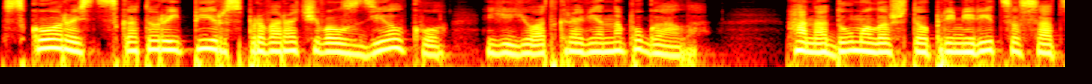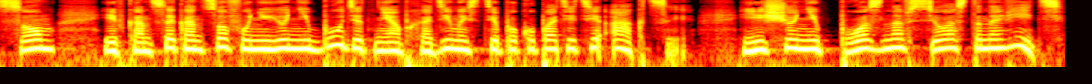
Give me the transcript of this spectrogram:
Скорость, с которой Пирс проворачивал сделку, ее откровенно пугала. Она думала, что примириться с отцом, и в конце концов у нее не будет необходимости покупать эти акции. Еще не поздно все остановить.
